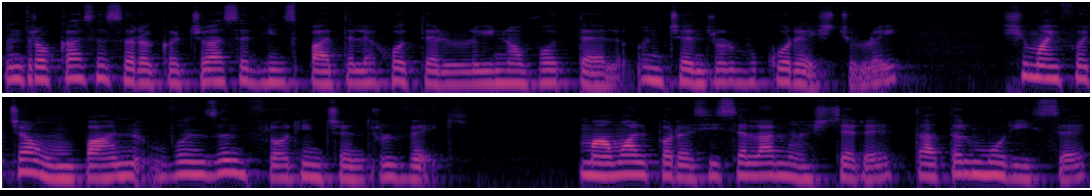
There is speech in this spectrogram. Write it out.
într-o casă sărăcăcioasă din spatele hotelului Novotel, în centrul Bucureștiului, și mai făcea un ban vânzând flori în centrul vechi. Mama îl părăsise la naștere, tatăl murise,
